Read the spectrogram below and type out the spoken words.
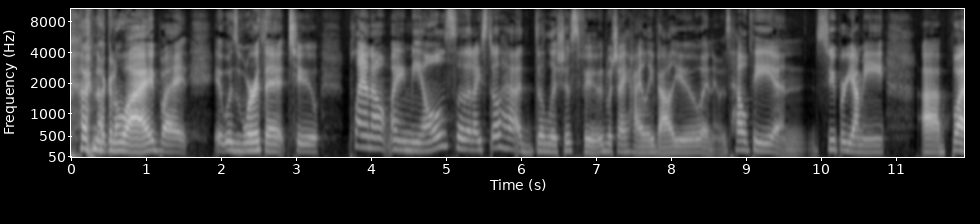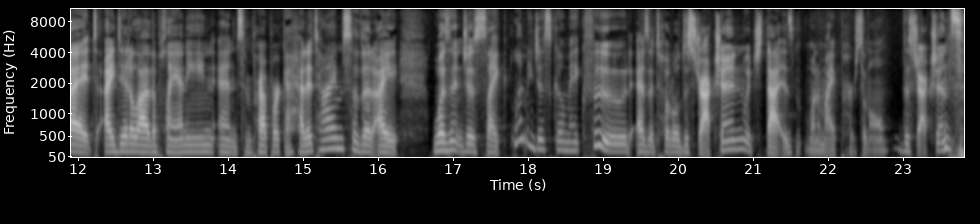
I'm not going to lie, but it was worth it to plan out my meals so that I still had delicious food, which I highly value, and it was healthy and super yummy. Uh, but I did a lot of the planning and some prep work ahead of time so that I wasn't just like, let me just go make food as a total distraction, which that is one of my personal distractions.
